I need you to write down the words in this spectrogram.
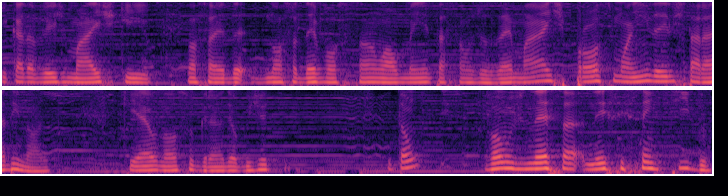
E cada vez mais que nossa, nossa devoção aumenta a São José, mais próximo ainda Ele estará de nós, que é o nosso grande objetivo. Então, vamos nessa, nesse sentido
